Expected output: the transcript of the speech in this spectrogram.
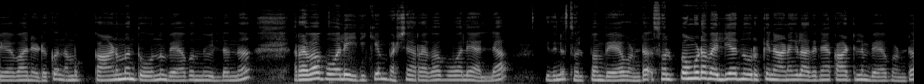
വേവാനെടുക്കും. നമുക്ക് കാണുമ്പം തോന്നും വേവൊന്നും ഇല്ലെന്ന്. റവ പോലെ ഇരിക്കും പക്ഷേ റവ പോലെ അല്ല. ഇതിന് സ്വല്പം വേവുണ്ട്. സ്വല്പം കൂടെ വലിയ നുറുക്കിനാണെങ്കിൽ അതിനെക്കാട്ടിലും വേവുണ്ട്.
